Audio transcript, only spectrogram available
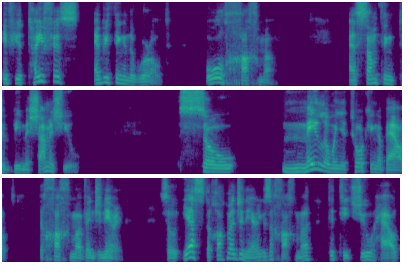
If you typhus everything in the world, all chachma, as something to be mishamish you, so Mela, when you're talking about the chachma of engineering. So yes, the chachma engineering is a chachma to teach you how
